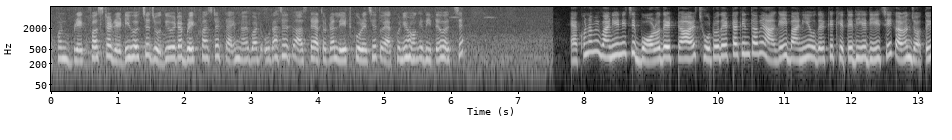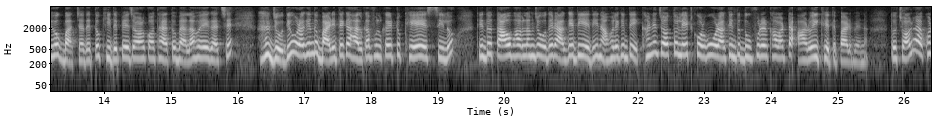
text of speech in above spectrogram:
এখন ব্রেকফাস্টটা রেডি হচ্ছে, যদিও এটা ব্রেকফাস্টের টাইম নয় বাট ওটা যেহেতু আসতে এতটা লেট করেছে, তো এখনই আমাকে দিতে হচ্ছে। এখন আমি বানিয়ে নিচ্ছি বড়দেরটা, আর ছোটোদেরটা কিন্তু আমি আগেই বানিয়ে ওদেরকে খেতে দিয়ে দিয়েছি, কারণ যতই হোক বাচ্চাদের তো খিদে পেয়ে যাওয়ার কথা, এত বেলা হয়ে গেছে। যদিও ওরা কিন্তু বাড়ি থেকে হালকা ফুলকা একটু খেয়ে এসেছিল, কিন্তু তাও ভাবলাম যে ওদের আগে দিয়ে দিই না হলে কিন্তু এখানে যত লেট করব, ওরা কিন্তু দুপুরের খাবারটা আরোই খেতে পারবে না। তো চলো এখন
